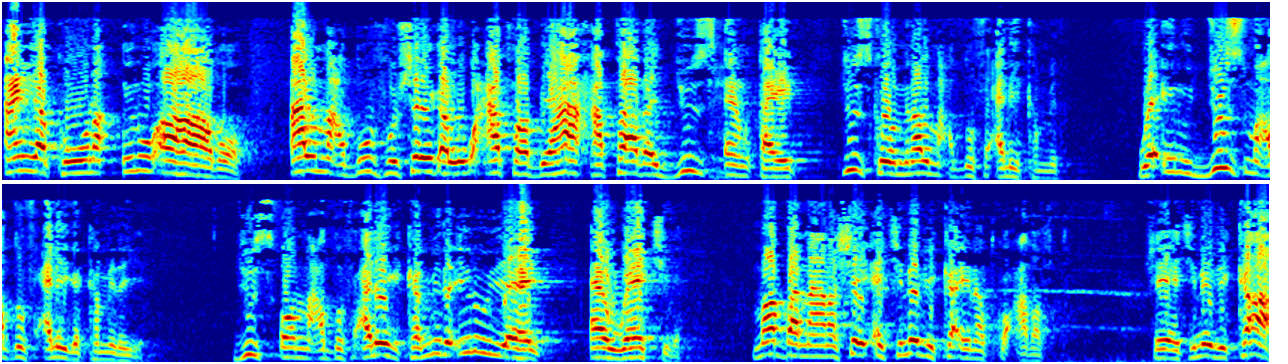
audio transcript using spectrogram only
an yakuuna inuu ahaado almacduufu shayga lagu cadfa bihaa xataada juz-an qayb. Juzkoo min almacduuf caleyh ka mida waa inuu juz macduuf caleyga ka mida yahay juz oo macduuf caleyga kamida inuu yahay aa waajiba. Ma banaana shay ajnabi ka inaad ku cadafto. Shay ajnabi kaa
